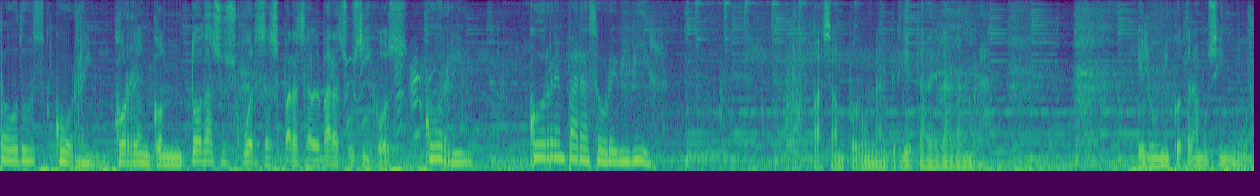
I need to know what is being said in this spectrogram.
Todos corren, Corren con todas sus fuerzas para salvar a sus hijos. corren, corren para sobrevivir. Pasan por una grieta de la alambrada. El único tramo sin muro.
